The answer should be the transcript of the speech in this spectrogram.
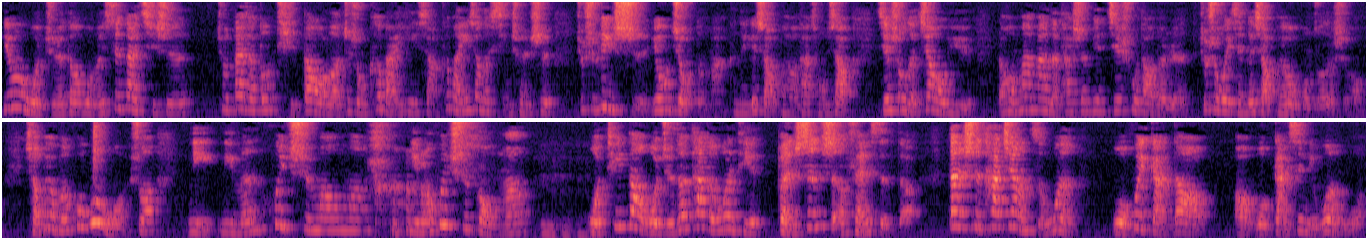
因为我觉得我们现在其实就大家都提到了这种刻板印象，刻板印象的形成是就是历史悠久的嘛，可能一个小朋友他从小接受的教育，然后慢慢的他身边接触到的人，就是我以前跟小朋友工作的时候，小朋友们会问我说，你你们会吃猫吗？你们会吃狗吗？嗯嗯嗯，我听到，我觉得他的问题本身是 offensive 的，但是他这样子问，我会感到，哦，我感谢你问我，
